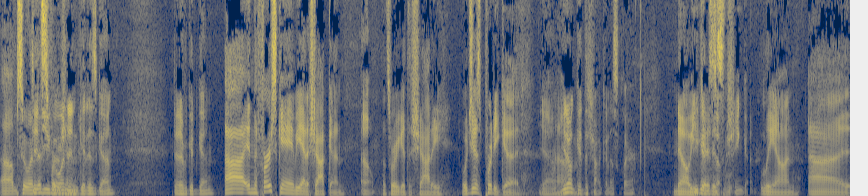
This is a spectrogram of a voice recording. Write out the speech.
Um, so in Did this you version, go in and get his gun? Did he have a good gun? uh, in the first game, he had a shotgun. Oh, that's where you get the shotty, which is pretty good. Yeah, Um, you don't get the shotgun as Claire. No, you, You get get, it as submachine gun. Leon. Uh,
